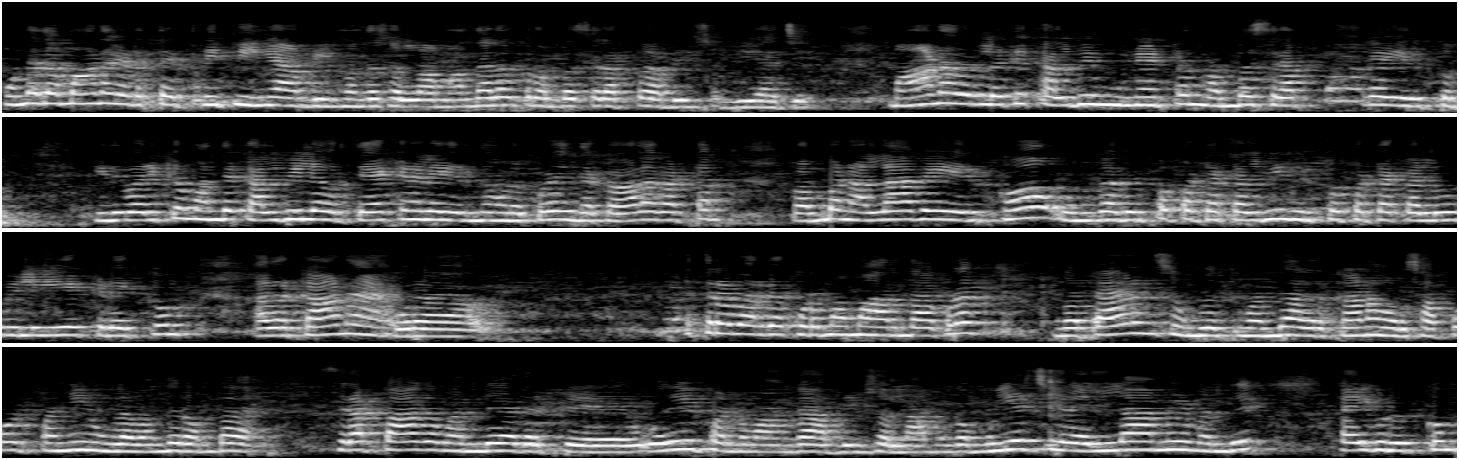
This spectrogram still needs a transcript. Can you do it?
உன்னதமான இடத்தை பிடிப்பீங்க அப்படின்னு வந்து சொல்லலாம். அந்த அளவுக்கு ரொம்ப சிறப்பு அப்படின்னு சொல்லியாச்சு. மாணவர்களுக்கு கல்வி முன்னேற்றம் ரொம்ப சிறப்பாக இருக்கும். இது வரைக்கும் வந்து கல்வியில் ஒரு தேக்க நிலை இருந்தவங்களுக்கு கூட இந்த காலகட்டம் ரொம்ப நல்லாவே இருக்கும். உங்கள் விருப்பப்பட்ட கல்வி விருப்பப்பட்ட கல்லூரியிலேயே கிடைக்கும். அதற்கான ஒரு நடுத்தர வர்க்க குடும்பமாக இருந்தால் கூட உங்கள் பேரண்ட்ஸ் உங்களுக்கு வந்து அதற்கான ஒரு சப்போர்ட் பண்ணி உங்களை வந்து ரொம்ப சிறப்பாக வந்து அதற்கு உதவி பண்ணுவாங்க அப்படின்னு சொல்லலாம். உங்கள் முயற்சிகள் எல்லாமே வந்து கை கொடுக்கும்.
